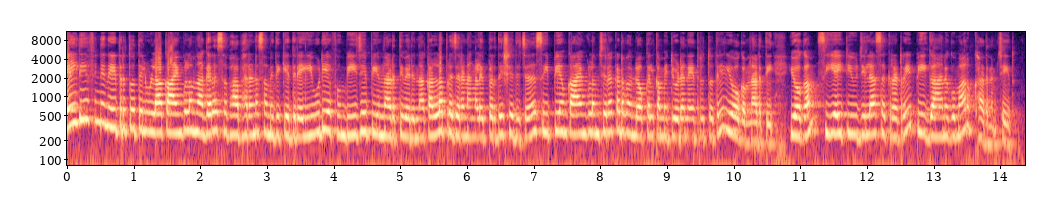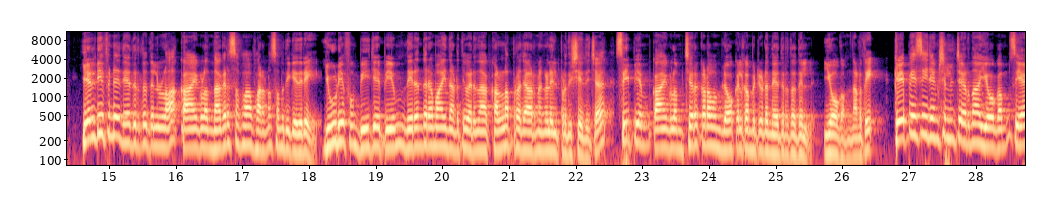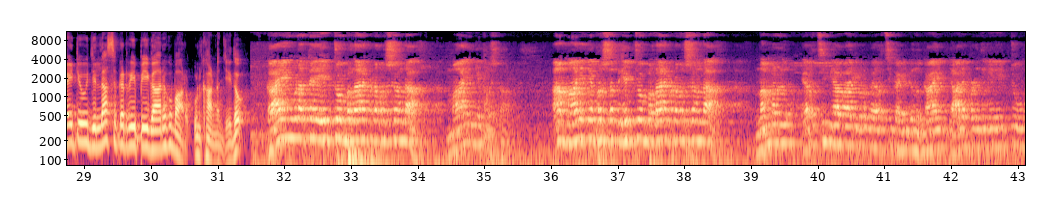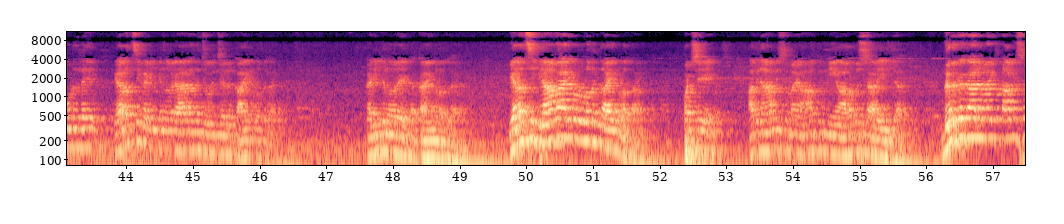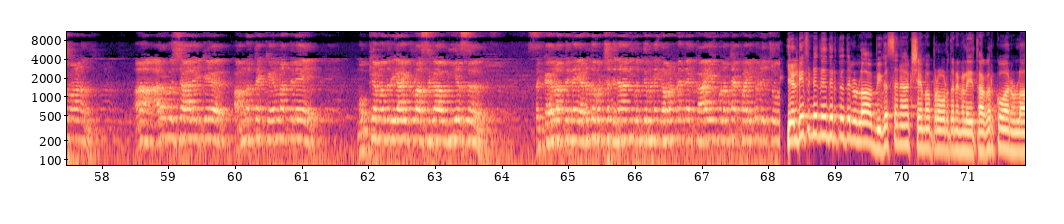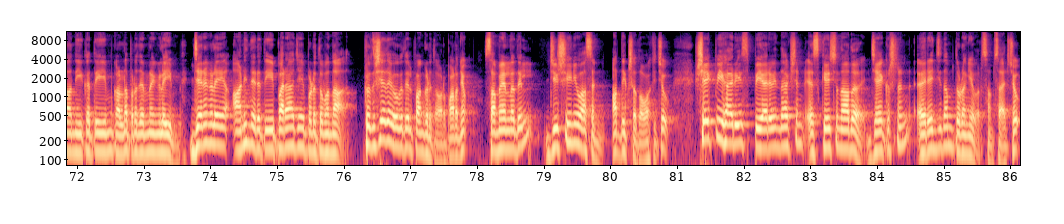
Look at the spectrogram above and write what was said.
L D എഫിന്റെ നേതൃത്വത്തിലുള്ള കായംകുളം നഗരസഭാ ഭരണസമിതിക്കെതിരെ യു ഡി എഫും ബി ജെ പിയും നടത്തിവരുന്ന കള്ളപ്രചരണങ്ങളെ പ്രതിഷേധിച്ച് C P M Kayamkulam Chirakkadavam local കമ്മിറ്റിയുടെ നേതൃത്വത്തിൽ യോഗം നടത്തി. യോഗം സി ഐ ടി യു ജില്ലാ സെക്രട്ടറി പി ഗാനകുമാർ ഉദ്ഘാടനം ചെയ്തു. എൽ ഡി എഫിന്റെ നേതൃത്വത്തിലുള്ള കായംകുളം നഗരസഭാ ഭരണസമിതിക്കെതിരെ യു ഡി എഫും ബി ജെ പിയും നിരന്തരമായി നടത്തിവരുന്ന കള്ളപ്രചാരണങ്ങളിൽ പ്രതിഷേധിച്ച് C P M Kayamkulam Chirakkadavam local കമ്മിറ്റിയുടെ നേതൃത്വത്തിൽ യോഗം നടത്തി. കെ പി സി ജംഗ്ഷനിൽ ചേർന്ന യോഗം സി ഐ ടി യു ജില്ലാ സെക്രട്ടറി പി ഗാനകുമാർ ഉദ്ഘാടനം ചെയ്തു. കായംകുളത്തെ ഏറ്റവും പ്രധാനപ്പെട്ട പ്രശ്നം എന്താ? മാലിന്യ പ്രശ്നം ആ മാലിന്യ പ്രശ്നത്തിൽ ഏറ്റവും പ്രധാനപ്പെട്ട പ്രശ്നം എന്താ? നമ്മൾ ഇറച്ചി വ്യാപാരികളും ഇറച്ചി കഴിക്കുന്നു. കായ് ആലപ്പുഴ ജില്ലയിൽ ഏറ്റവും കൂടുതൽ ഇറച്ചി കഴിക്കുന്നവരാരാന്ന് ചോദിച്ചാൽ കായംകുളത്തുകാരാണ് കഴിക്കുന്നവരെ കായംകുളത്തുകാരാണ് ഇറച്ചി വ്യാപാരികളുള്ളതും കായംകുളത്താണ് പക്ഷേ അതിനാവശ്യമായ ആധുനിക അറവുശാലയില്ല ദീർഘകാലമായിട്ടുള്ള ആവശ്യമാണ്. ആ അറവുശാലയ്ക്ക് അന്നത്തെ കേരളത്തിലെ മുഖ്യമന്ത്രിയായിട്ടുള്ള സഖാവ് വി എസ് എൽ ഡി എഫിന്റെ നേതൃത്വത്തിലുള്ള വികസന ക്ഷേമ പ്രവർത്തനങ്ങളെ തകർക്കുവാനുള്ള നീക്കത്തെയും കള്ളപ്രചരണങ്ങളെയും ജനങ്ങളെ അണിനിരത്തി പരാജയപ്പെടുത്തുമെന്ന് പ്രതിഷേധ യോഗത്തിൽ പങ്കെടുത്തവർ പറഞ്ഞു. സമ്മേളനത്തിൽ ജി ശ്രീനിവാസൻ അധ്യക്ഷത വഹിച്ചു. Sheikh P Haris P Aravindakshan S Keshunath Jayakrishnan Ranjitham തുടങ്ങിയവർ സംസാരിച്ചു.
